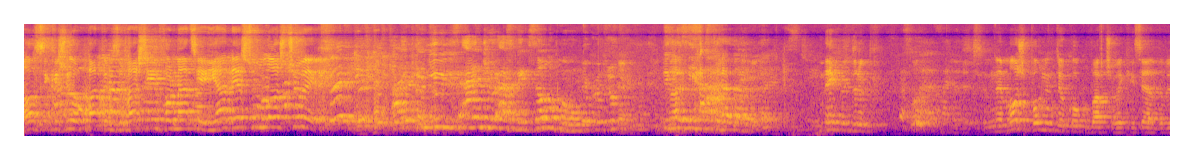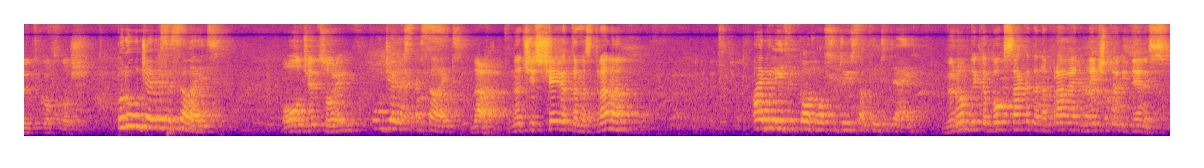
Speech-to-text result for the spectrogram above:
Он се кажува патем за ваша информација, ја не сум лош човек. I can use Andrew as an example. Некој друг. Не може погледнете колку бав човек и сега да биде таков лош. But all jokes aside, All jet, sorry. all jokes aside, Да, значи шегата на страна, I believe that God wants to do something today. верувам дека Бог сака да направи нешто и денес.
